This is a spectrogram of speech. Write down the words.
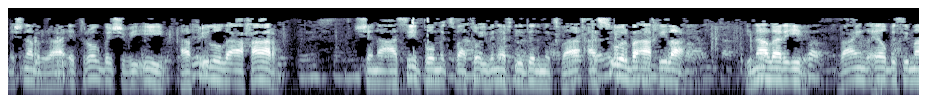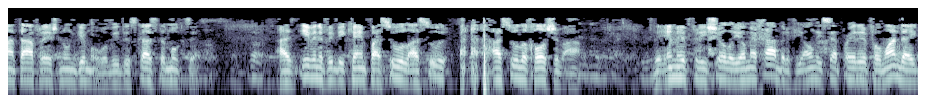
משנה ברורה, אתרוג בשביעי, אפילו לאחר שנעשית בו מצוותו, even after you did the מצווה, אסור באכילה. You're not allowed to eat it. ועין לאל בסימן תרש נון גימל, where we discussed the מוקצה. As even if it became פסול, אסור לכל שבעה. The imifri sholo yom echad. But if you only separated it for one day,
